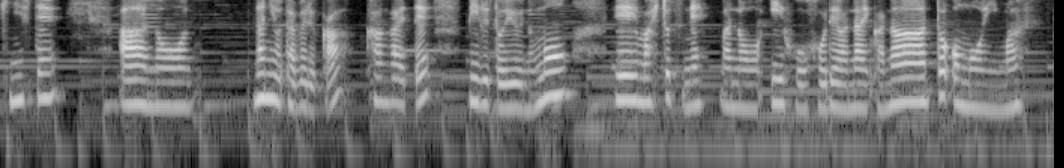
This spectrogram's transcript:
気にしてあの何を食べるか考えてみるというのも、えー、まあ、一つねあのいい方法ではないかなと思います。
